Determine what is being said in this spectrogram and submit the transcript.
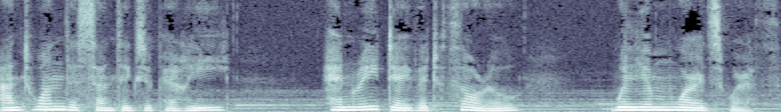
Antoine de Saint Exupéry, Henry David Thoreau, William Wordsworth,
